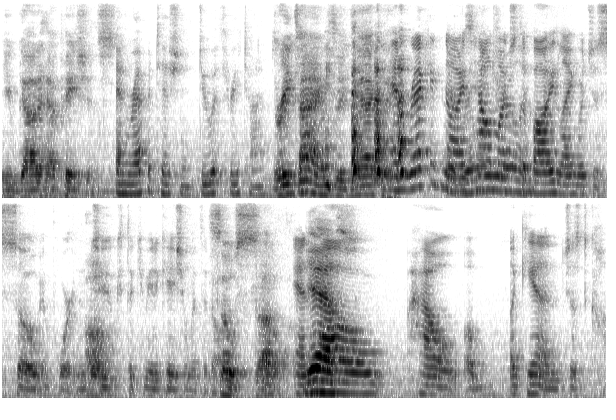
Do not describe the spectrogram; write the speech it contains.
You've got to have patience. And repetition, do it three times. Three times, exactly. And recognize Really, how much the body language is so important Oh. to the communication with the dog. so subtle. and Yes. how how um, again just co-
